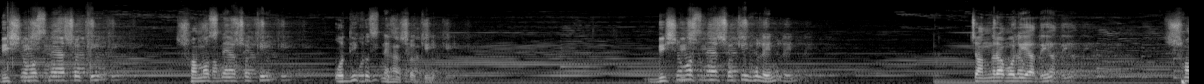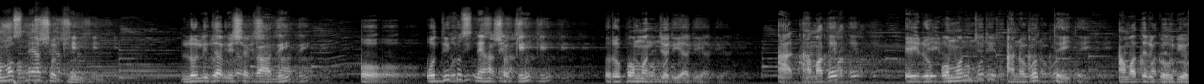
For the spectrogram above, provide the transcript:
বিষম স্নেহা সখী সমস্নেহা সখী অধিক স্নেহা সখী বিষম স্নেহা সখী হলেন চন্দ্রাবলী আদি সমস্নেহা সখী ললিতা বিশাখা আদি ও অধিক স্নেহা সখী রূপমঞ্জরি আদি। আর আমাদের এই রূপমঞ্জরির আনুগত্যেই আমাদের গৌরীয়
